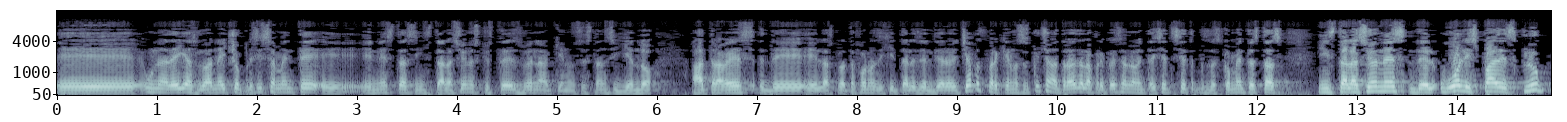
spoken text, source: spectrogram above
Eh, una de ellas lo han hecho precisamente eh, en estas instalaciones que ustedes ven a quienes nos están siguiendo a través de las plataformas digitales del Diario de Chiapas. Para que nos escuchen a través de la frecuencia 97.7, pues les comento estas instalaciones del Wallis Padres Club,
